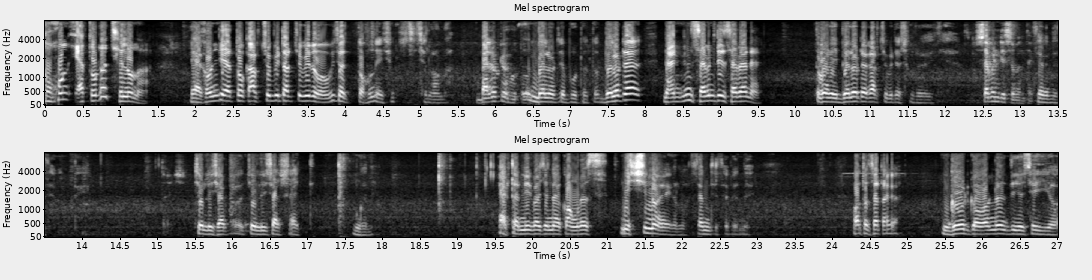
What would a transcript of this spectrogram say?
তখন এতটা ছিল না। এখন যে এত কারচুপি টারচুপির অভিযোগ তখন এই এইসব ছিল না। ব্যালটে হতো? বেলোটে ভোট হতো। বেলোটে নাইনটিন সেভেন্টি সেভেনে তোমার এই বেলোটে কারচুপিটা শুরু হয়েছে। সেভেন্টি সেভেন থেকে? সেভেন্টি সেভেন থেকে। চল্লিশ চল্লিশ আর ষাট। ওখানে। একটা নির্বাচনে কংগ্রেস নিশ্চিন্ন হয়ে গেল সেভেন্টি সেভেনে অথচ টাকা গুড গভর্নেন্স দিয়েছে ইয়ে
